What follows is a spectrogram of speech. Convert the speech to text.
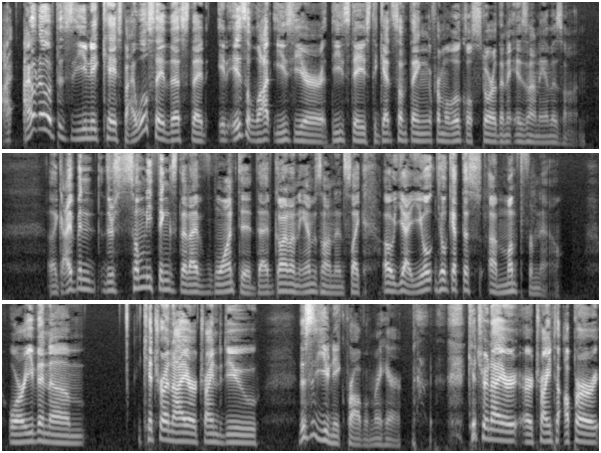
I, I don't know if this is a unique case, but I will say this that it is a lot easier these days to get something from a local store than it is on Amazon. Like I've been there's so many things that I've wanted that I've gone on Amazon and it's like, oh yeah, you'll you'll get this a month from now. Or even um Kitra and I are trying to do this is a unique problem right here. Kitra and I are, are trying to up our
